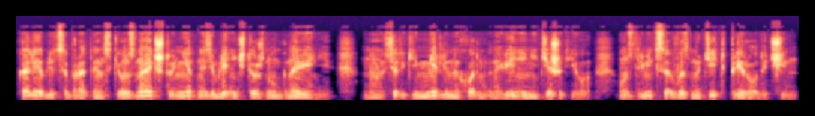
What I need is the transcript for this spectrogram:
Колеблется Боротынский, он знает, что нет на земле ничтожного мгновения, но все-таки медленный ход мгновения не тешит его, он стремится возмутить природы чин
